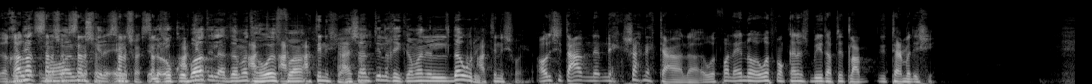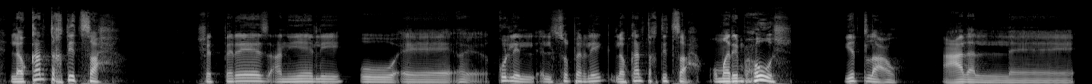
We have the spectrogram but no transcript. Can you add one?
غلط. هو شوي المشكلة شوي استنى شوي. العقوبات اللي قدمتها ويفا عشان تلغي كمان الدوري. أعطيني شوي. أول شيء تعال نحكي مش رح نحكي على ويفا؟ لأنه ويفا ما كانش بإيدها بتطلع تعمل إشي. لو كان تخطيط صح شت بيريز أنيلي وكل ال Super League لو كان تخطيط صح وما ربحوش يطلعوا على آه،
